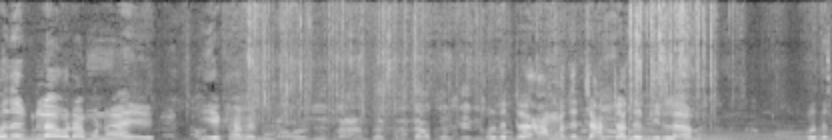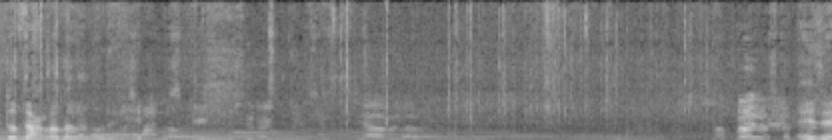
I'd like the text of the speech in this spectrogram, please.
ওদেরগুলো ওরা মনে হয় ইয়ে খাবে না। ওদেরটা আমাদের চারটাতে দিলাম। ওদেরটাতে আলাদা করেছি এই যে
